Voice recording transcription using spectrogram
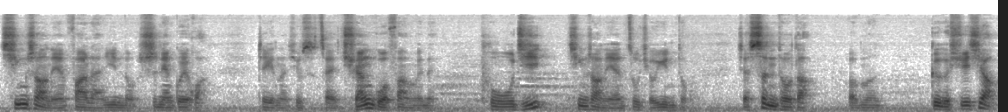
青少年发展运动十年规划。这个呢，就是在全国范围内普及青少年足球运动，再渗透到我们各个学校，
